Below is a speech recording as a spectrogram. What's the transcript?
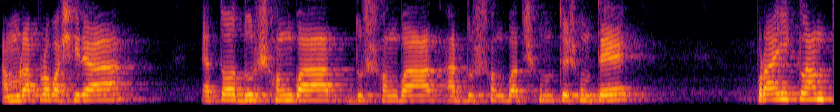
আমরা প্রবাসীরা এত দুঃসংবাদ দুঃসংবাদ আর দুঃসংবাদ শুনতে শুনতে প্রায় ক্লান্ত।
